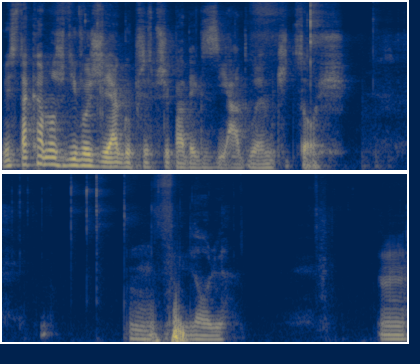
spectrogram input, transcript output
jest taka możliwość, że ja go przez przypadek zjadłem czy coś. Mm, lol. Mm.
